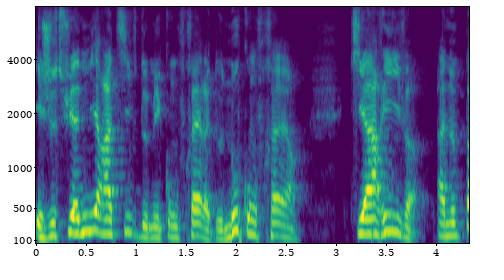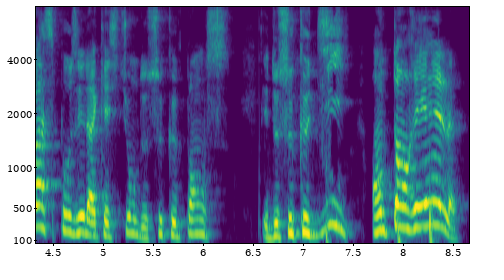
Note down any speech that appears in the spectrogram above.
Et je suis admiratif de mes confrères et de nos confrères qui arrivent à ne pas se poser la question de ce que pense et de ce que dit en temps réel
